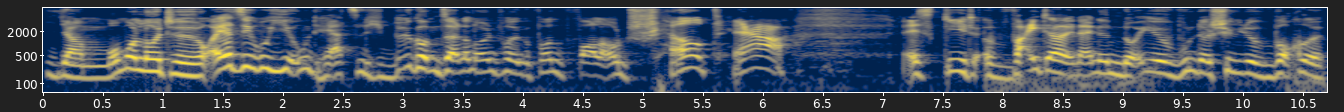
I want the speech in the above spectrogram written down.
Ja, Momo Leute, euer Zero hier und herzlich willkommen zu einer neuen Folge von Fallout Shelter. Es geht weiter in eine neue, wunderschöne Woche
